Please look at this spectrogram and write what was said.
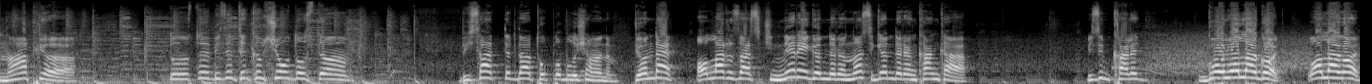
Ne yapıyor? Dostum bize takım show dostum. Bir saattir daha topla buluşamadım. Gönder. Allah rızası için nereye gönderiyorsun? Nasıl gönderiyorsun kanka? Bizim kale... Gol vallahi gol. Vallahi gol.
